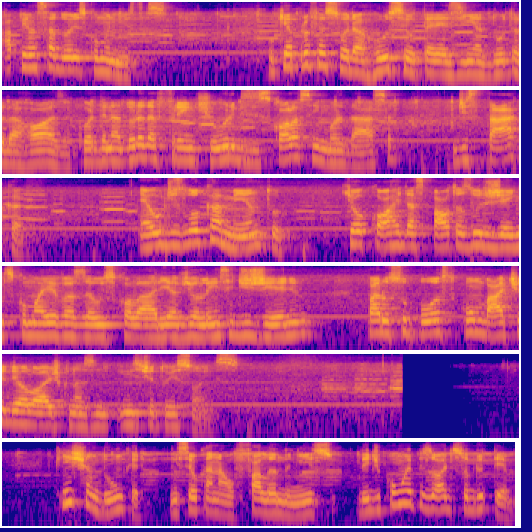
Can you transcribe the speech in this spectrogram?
a pensadores comunistas. O que a professora Russell Terezinha Dutra da Rosa, coordenadora da Frente URGS Escola Sem Mordaça, destaca é o deslocamento que ocorre das pautas urgentes como a evasão escolar e a violência de gênero para o suposto combate ideológico nas instituições. Christian Dunker, em seu canal Falando Nisso, dedicou um episódio sobre o tema.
